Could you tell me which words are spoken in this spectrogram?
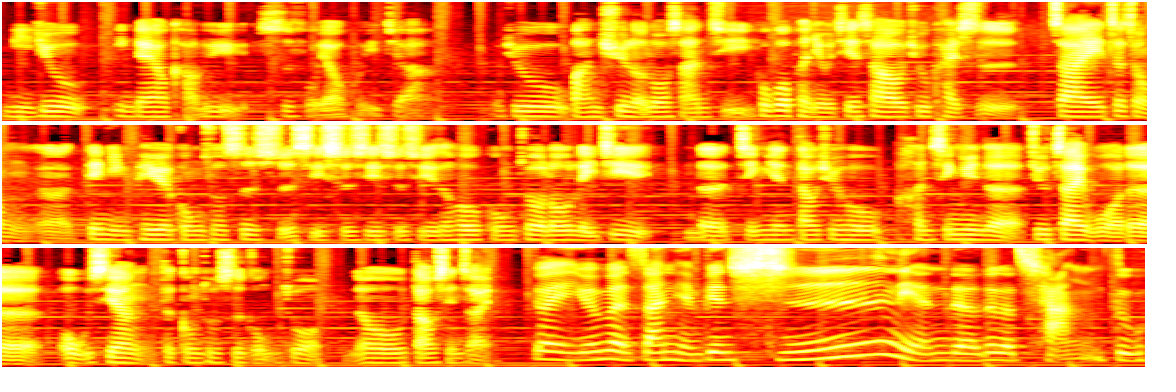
你就应该要考虑是否要回家。”我就搬去了洛杉矶，通过朋友介绍，就开始在这种呃电影配乐工作室实习，实习，实习，然后工作，然后累积的经验，到最后很幸运的就在我的偶像的工作室工作，然后到现在，对，原本三年变十年的这个长度。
